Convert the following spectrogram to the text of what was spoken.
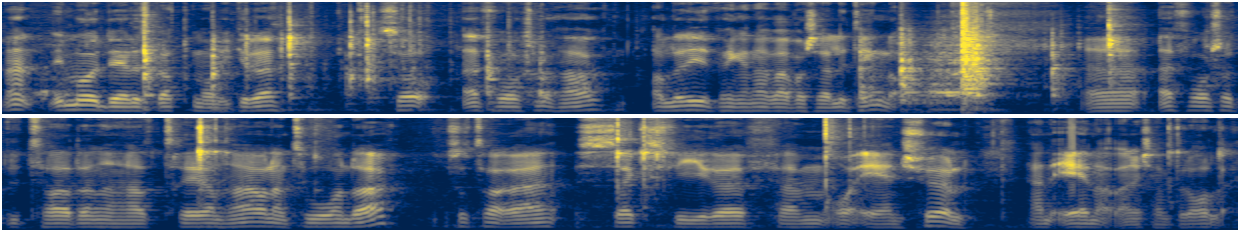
Men vi må jo dele skatten, må vi ikke det? Så jeg foreslår her Alle de pengene her er forskjellige ting, da. Eh, Jeg foreslår at du tar denne her treeren her og den toeren der. Og så tar jeg seks, fire, fem og én sjøl. En ener, den er kjempedårlig.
